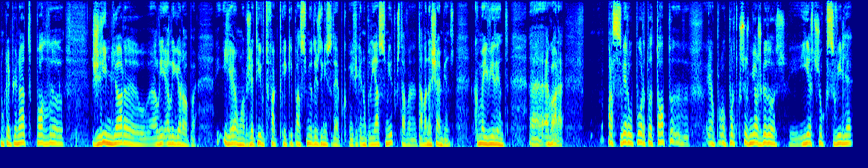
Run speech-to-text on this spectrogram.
no campeonato, pode gerir melhor a, a, Liga Europa. E é um objetivo, de facto, que a equipa assumiu desde o início da época. O Benfica não podia assumir porque estava, estava na Champions, como é evidente. Uh, agora, perceber o Porto a top é o Porto com os seus melhores jogadores. E este jogo de Sevilha,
